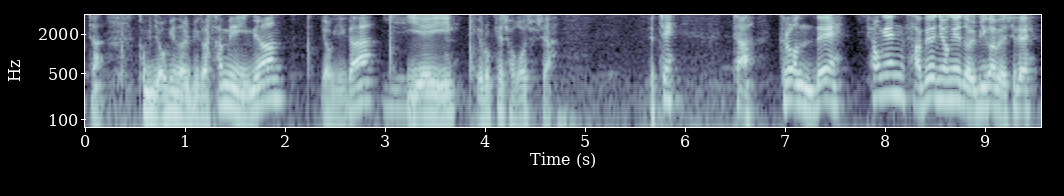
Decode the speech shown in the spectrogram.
자, 그럼 여기 넓이가 3의 2면 여기가 2의 2의 2 이렇게 적어주자. 됐지? 자, 그런데 평행사변형의 넓이가 몇이래?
